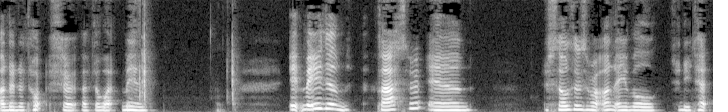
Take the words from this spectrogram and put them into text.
under the torture of the white man. It made them faster and the soldiers were unable to detect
